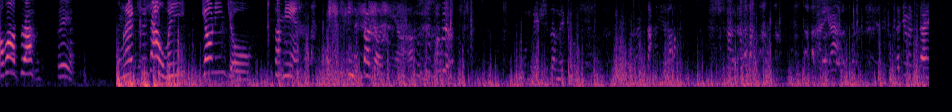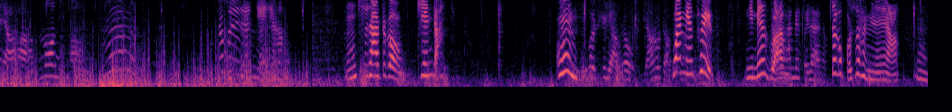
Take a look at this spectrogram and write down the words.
好不好吃啊？可以。我们来吃一下我们幺零九上面。上表情啊？不是不是，我没吃的没表情。打牙。打牙。它就是单牙嘛，糯米嘛。嗯，就是有点粘牙。我们吃下这个煎的。嗯。一会儿吃羊肉，羊肉长。外面脆，里面软。还没回来呢。这个不是很粘牙。嗯。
